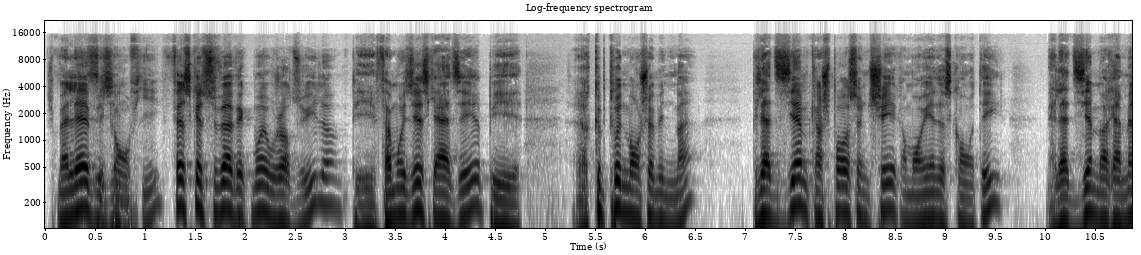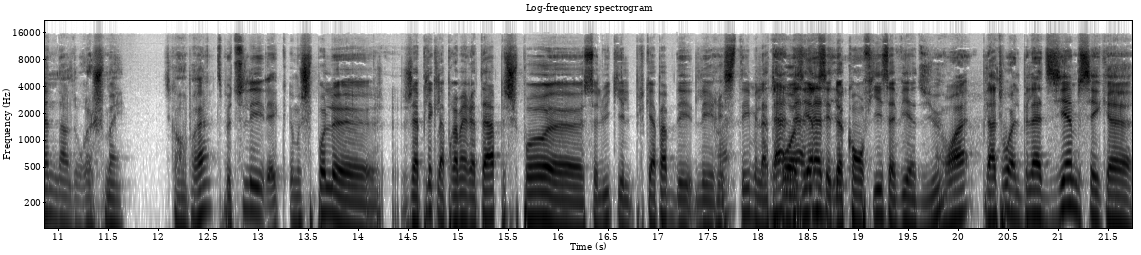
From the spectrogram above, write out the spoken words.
je me lève et confié. Fais ce que tu veux avec moi aujourd'hui, là. Puis fais-moi dire ce qu'il y a à dire, puis occupe-toi de mon cheminement. Puis la dixième, quand je passe une chire, comme on vient de se compter, mais la dixième me ramène dans le droit chemin. Tu comprends? Tu peux-tu les. je suis pas le. J'applique la première étape, je suis pas euh, celui qui est le plus capable de, les réciter, mais la, troisième, c'est de confier sa vie à Dieu. Oui. Puis la, puis la dixième, c'est que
